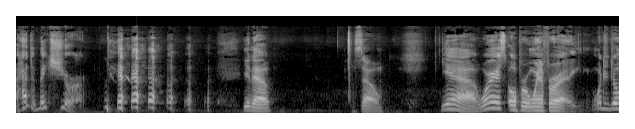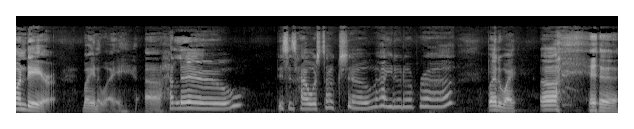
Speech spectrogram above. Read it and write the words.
I had to make sure. you know. So, yeah. Where's Oprah Winfrey? What you doing there? But anyway, uh, hello. This is Howard's Talk Show. How you doing, Oprah? But anyway, uh,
